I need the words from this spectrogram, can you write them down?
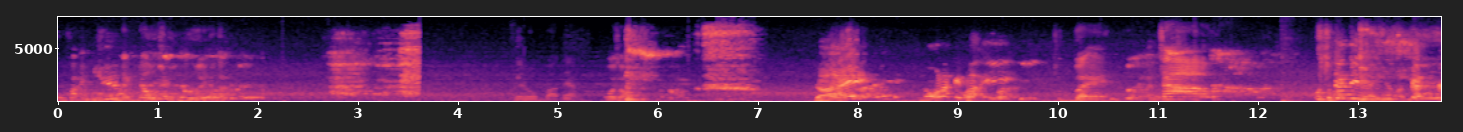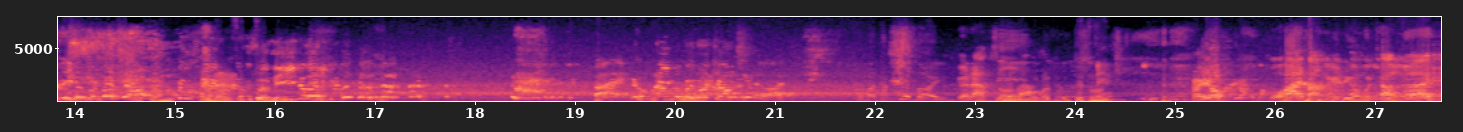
Ui, vãi không đánh đầu xuống dưới được ạ. Jerome Boateng. ôi giời. Đấy nó là cái bẫy. Trung vệ chào cái gì? Cái gì? Đánh đầu rất xử lý luôn đấy Cái gì mà phải vào trong? Một bàn thắng tuyệt vời. Grab gì? Đó là một bàn thắng tuyệt vời. hay không? Có hai thằng này đưa một thằng ấy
